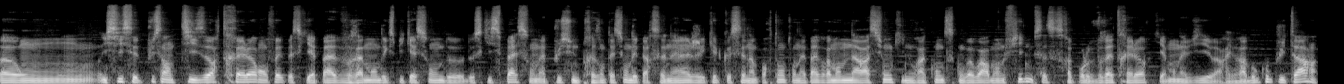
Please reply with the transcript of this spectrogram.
Euh, ici, c'est plus un teaser trailer en fait parce qu'il n'y a pas vraiment d'explication de, ce qui se passe. On a plus une présentation des personnages et quelques scènes importantes. On n'a pas vraiment de narration qui nous raconte ce qu'on va voir dans le film. Ça, ce sera pour le vrai trailer qui, à mon avis, arrivera beaucoup plus tard.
